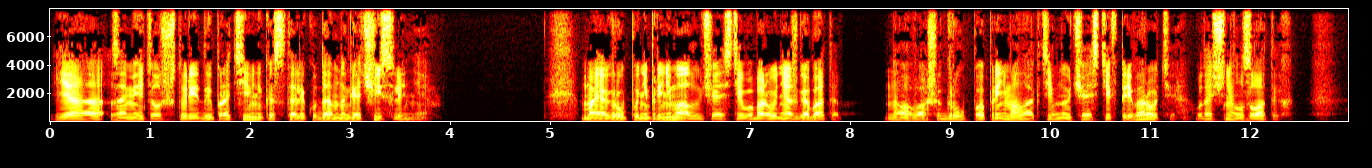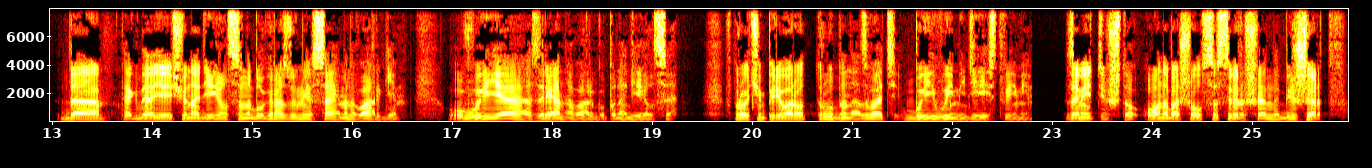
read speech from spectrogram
Я заметил, что ряды противника стали куда многочисленнее. Моя группа не принимала участия в обороне Ашгабата. Но ваша группа принимала активное участие в перевороте, уточнил Золотых. Да, тогда я еще надеялся на благоразумие Саймона Варги. Увы, я зря на Варгу понадеялся. Впрочем, переворот трудно назвать боевыми действиями. Заметьте, что он обошелся совершенно без жертв.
